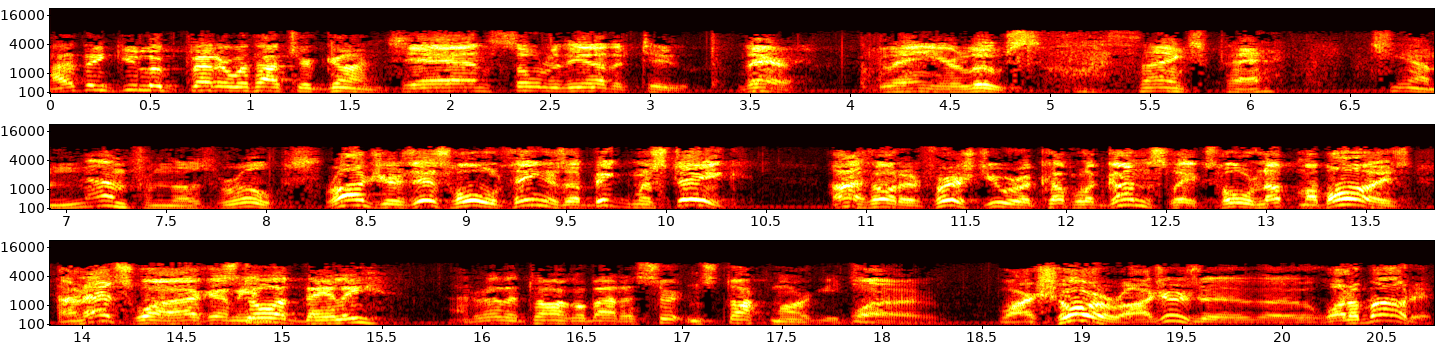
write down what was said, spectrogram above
I think you look better without your guns. Yeah, and so do the other two. There, Glenn, you're loose. Thanks, Pat. Gee, I'm numb from those ropes. Rogers, this whole thing is a big mistake. I thought at first you were a couple of gun gunslicks holding up my boys, and that's why I came Stow it, Bailey. I'd rather talk about a certain stock mortgage. Why, why, sure, Rogers. Uh, uh, what about it?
